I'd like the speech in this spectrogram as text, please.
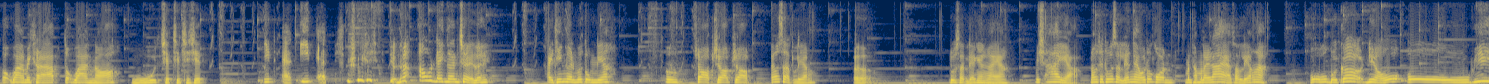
โต๊ะว่างไหมครับโต๊ะว่างเนาะอู้เช็ดเช็ดเช็ดเช็ด eat at eat at เดี๋ยวนะ เอ้าได้เงินเฉยเลย ใครทิ้งเงินไว้ตรงเนี้ยเออชอบชอบชอบแล้วสัตว์เลี้ยง เออดูสัตว์เลี้ยงยังไงอะ ไม่ใช่อะ เราจะดูสัตว์เลี้ยงไงวะทุกคน มันทำอะไรได้อะสัตว์เลี้ยงอะ โอ้เบอร์เกอร์เดี๋ยว โอ้พี่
